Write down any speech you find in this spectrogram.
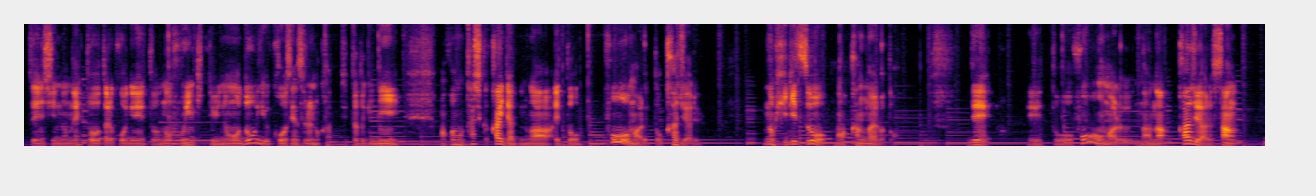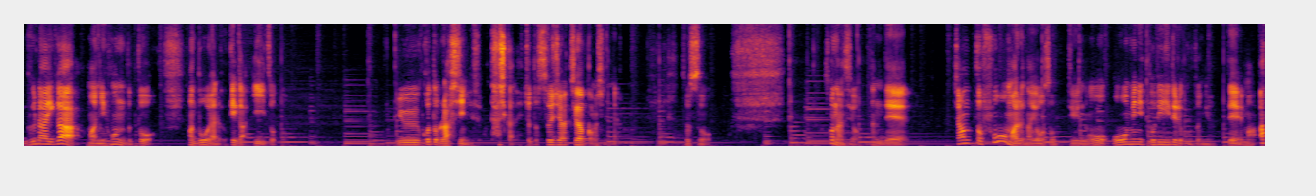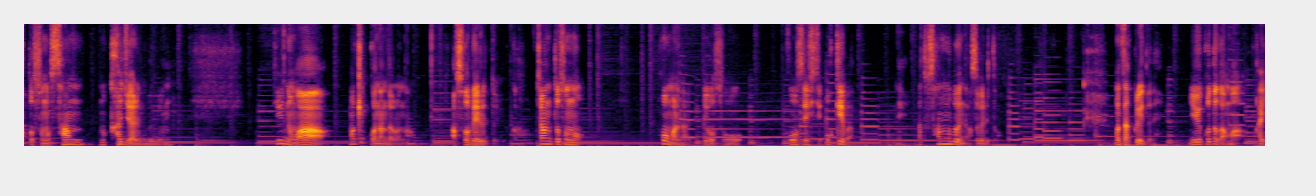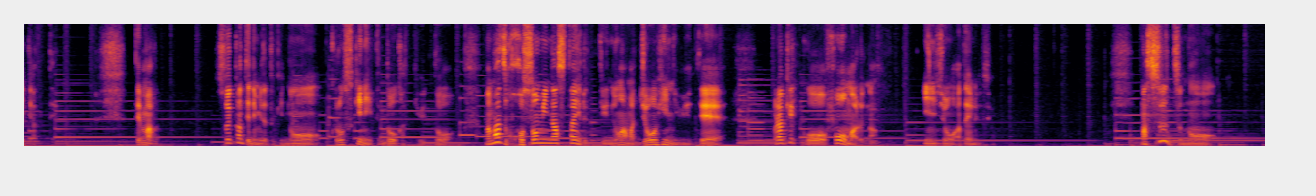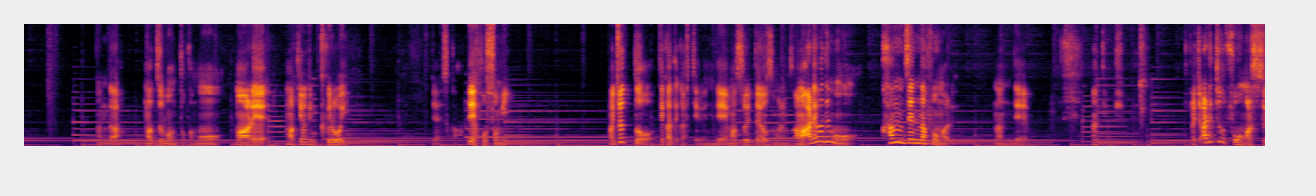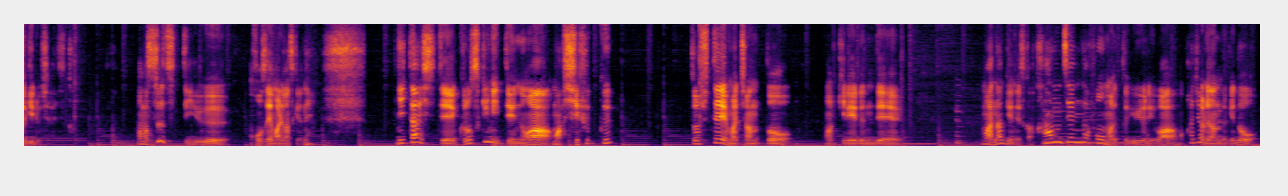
全身のね、トータルコーディネートの雰囲気っていうのをどういう構成するのかって言ったときに、まあ、この確か書いてあるのが、えっと、フォーマルとカジュアルの比率をま考えろと。で、えっと、フォーマル7、カジュアル3ぐらいが、まあ、日本だと、まあ、どうやら受けがいいぞと。いうことらしいんですよ。確かね、ちょっと数字は違うかもしれない。そうそう。そうなんですよ。なんで、ちゃんとフォーマルな要素っていうのを多めに取り入れることによって、まあ、あとその3のカジュアルの部分っていうのは、まあ、結構なんだろうな、遊べるというか、ちゃんとその、フォーマルな要素を構成しておけば、ね、あと3の部分で遊べると。まあ、ざっくりとね、いうことがまあ書いてあって。で、まあ、そういう観点で見たときのクロスキニーってどうかっていうと、まあ、まず細身なスタイルっていうのはまあ上品に見えて、これは結構フォーマルな印象を与えるんですよ。まあ、スーツの、なんだ、まあ、ズボンとかも、まあ、あれ、まあ、基本的に黒いじゃないですか。で、細身。まあ、ちょっとテカテカしてるんで、まあ、そういった要素もあります。あ,、まあ、あれはでも、完全なフォーマルなんで、なんて言うんでしょう。あれちょっとフォーマルすぎるじゃないですか。まあ、まあスーツっていう補正もありますけどね。に対して、クロスキニーっていうのは、まあ、私服として、まあ、ちゃんと、まあ、着れるんで、まあ、なんて言うんですか、完全なフォーマルというよりは、まあ、カジュアルなんだけど、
